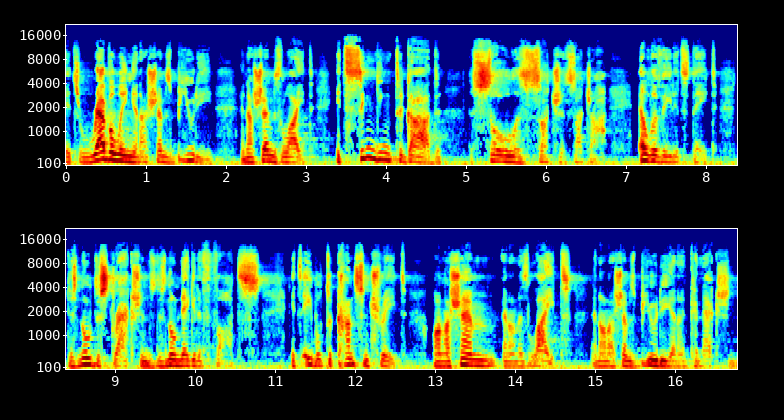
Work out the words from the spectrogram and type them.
It's reveling in Hashem's beauty and Hashem's light. It's singing to God. The soul is such and such a elevated state. There's no distractions, there's no negative thoughts. It's able to concentrate on Hashem and on His light and on Hashem's beauty and on connection.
